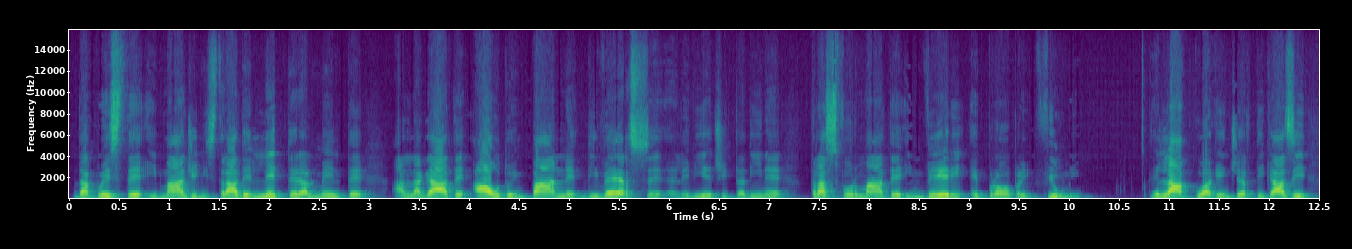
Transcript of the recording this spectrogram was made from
da queste immagini, strade letteralmente allagate, auto in panne, diverse eh, le vie cittadine trasformate in veri e propri fiumi. E l'acqua che in certi casi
